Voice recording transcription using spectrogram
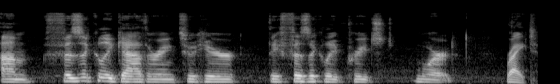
Um, physically gathering to hear the physically preached word. Right.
